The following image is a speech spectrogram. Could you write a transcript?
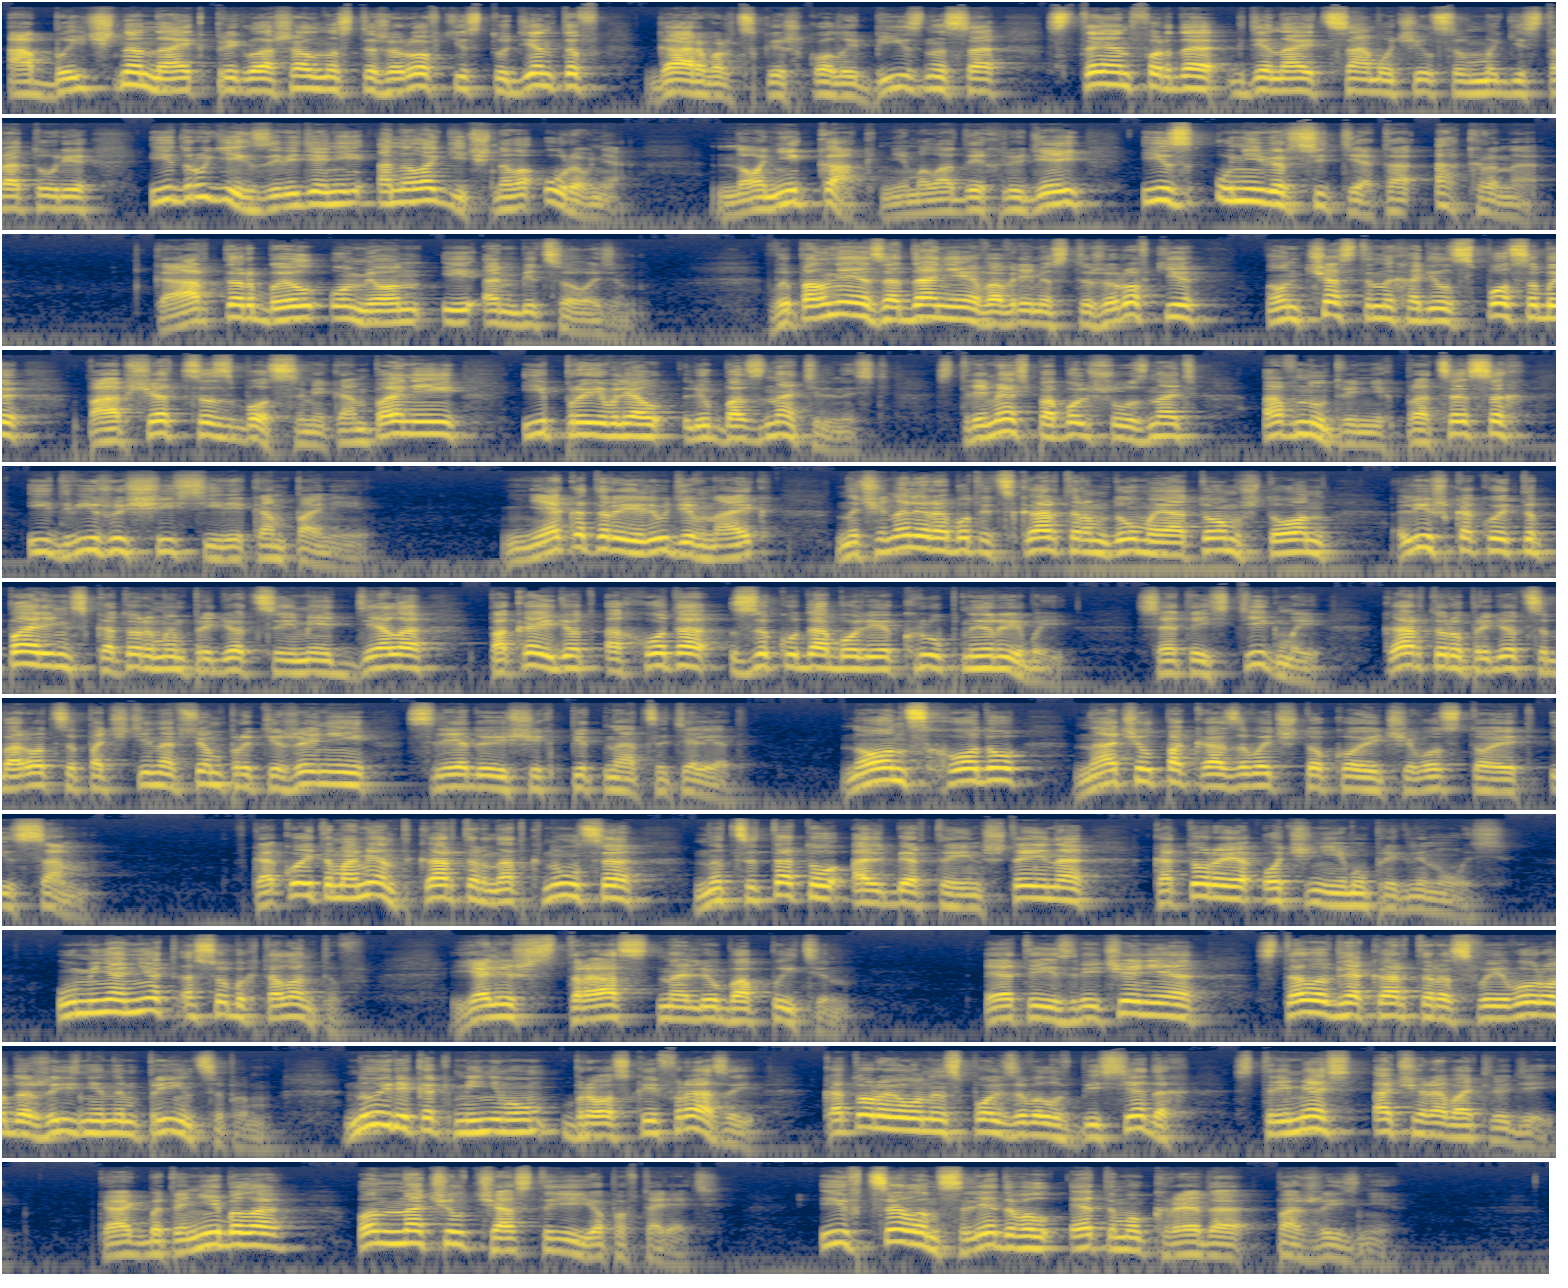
Обычно Nike приглашал на стажировки студентов Гарвардской школы бизнеса, Стэнфорда, где Найт сам учился в магистратуре, и других заведений аналогичного уровня, но никак не молодых людей из университета Акрона. Картер был умен и амбициозен. Выполняя задания во время стажировки, он часто находил способы пообщаться с боссами компании и проявлял любознательность, стремясь побольше узнать о внутренних процессах и движущей силе компании. Некоторые люди в Nike начинали работать с Картером, думая о том, что он лишь какой-то парень, с которым им придется иметь дело, пока идет охота за куда более крупной рыбой. С этой стигмой Картеру придется бороться почти на всем протяжении следующих 15 лет. Но он сходу начал показывать, что кое-чего стоит и сам. В какой-то момент Картер наткнулся на цитату Альберта Эйнштейна, которая очень ему приглянулась. «У меня нет особых талантов. Я лишь страстно любопытен». Это изречение стало для Картера своего рода жизненным принципом, ну или как минимум броской фразой, которую он использовал в беседах, стремясь очаровать людей. Как бы то ни было, он начал часто ее повторять. И в целом следовал этому кредо по жизни.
